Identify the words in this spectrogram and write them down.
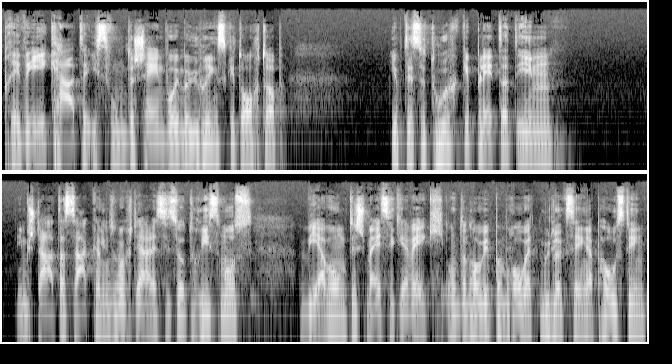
Privé-Karte ist wunderschön, wo ich mir übrigens gedacht habe, ich habe das so durchgeblättert im, im Startersackel und so gedacht, ja, das ist so Tourismus, Werbung, das schmeiße ich gleich weg. Und dann habe ich beim Robert Müller gesehen, ein Posting,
